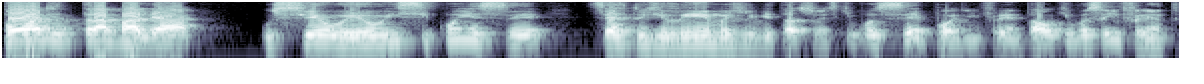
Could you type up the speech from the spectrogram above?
pode trabalhar o seu eu e se conhecer certos dilemas, limitações que você pode enfrentar ou que você enfrenta.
